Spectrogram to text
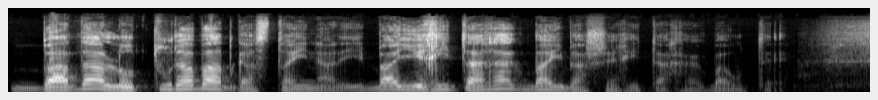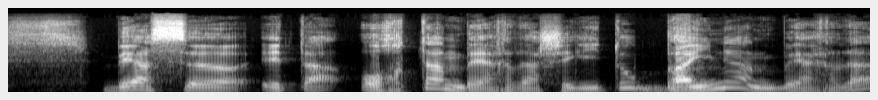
bada lotura bat gaztainari. Bai irritarrak, bai baserritarrak baute. Beaz, eh, eta hortan behar da segitu, bainan behar da,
